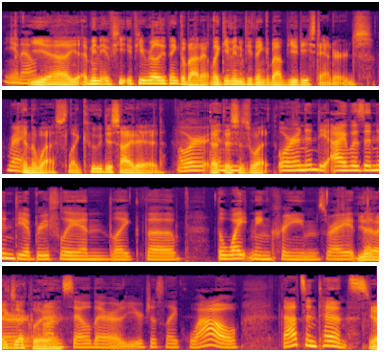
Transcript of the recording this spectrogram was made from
you know. Yeah, I mean if you if you really think about it, like even if you think about beauty standards right. in the West, like who decided or that in, this is what or in India. I was in India briefly and like the the whitening creams, right? Yeah, that are exactly. On sale there. You're just like, wow, that's intense, yeah,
